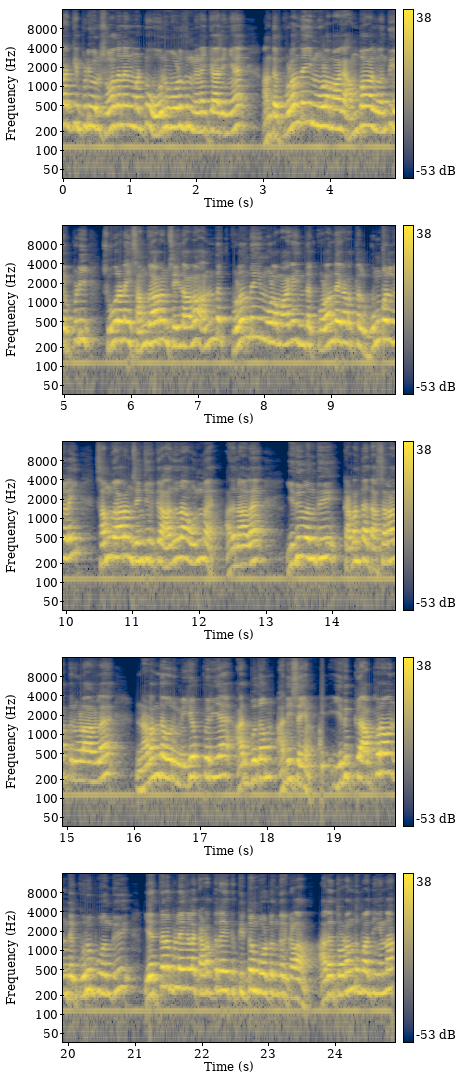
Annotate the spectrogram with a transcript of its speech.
எனக்கு இப்படி ஒரு சோதனைன்னு மட்டும் ஒரு பொழுதும் நினைக்காதீங்க. அந்த குழந்தையின் மூலமாக அம்பாள் வந்து எப்படி சூரனை சம்ஹாரம் செய்தாலோ அந்த குழந்தையின் மூலமாக இந்த குழந்தை கடத்தல் கும்பல்களை சம்ஹாரம் செஞ்சிருக்கிற அதுதான் உண்மை. அதனால இது வந்து கடந்த தசரா திருவிழாவில் நடந்த ஒரு மிகப்பெரிய அற்புதம் அதிசயம். இதுக்கு அப்புறம் இந்த குரூப் வந்து எத்தனை பிள்ளைங்களை கடத்துறதுக்கு திட்டம் போட்டு இருந்திருக்கலாம் அதை தொடர்ந்து பார்த்தீங்கன்னா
